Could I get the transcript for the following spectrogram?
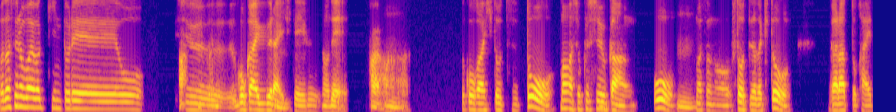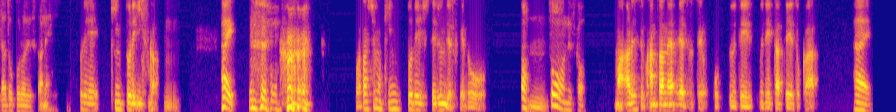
私の場合は筋トレを週5回ぐらいしているので、はいはいはそこが一つと、まあ、食習慣を、うんまあ、その太ってた時とガラッと変えたところですかね。い。これ、筋トレいいっすか？うんはい。私も筋トレしてるんですけど、うんそうなんですか。まああれですよ、簡単なやつですよ。腕、腕立てとか、はい。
